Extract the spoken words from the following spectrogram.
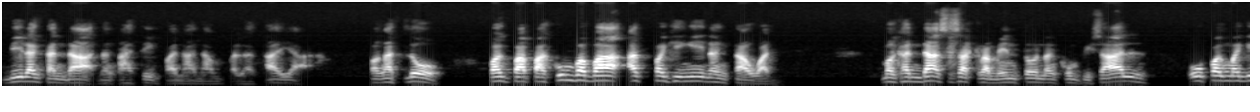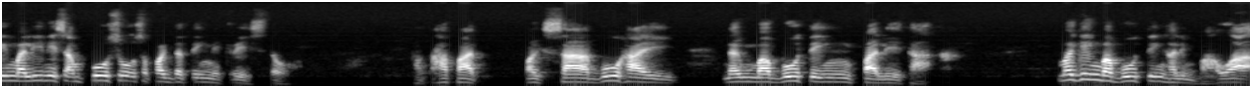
bilang tanda ng ating pananampalataya. Pangatlo, pagpapakumbaba at paghingi ng tawad. Maghanda sa sakramento ng kumpisal upang maging malinis ang puso sa pagdating ni Kristo. Pang-apat, pagsabuhay ng mabuting palita. Maging mabuting halimbawa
